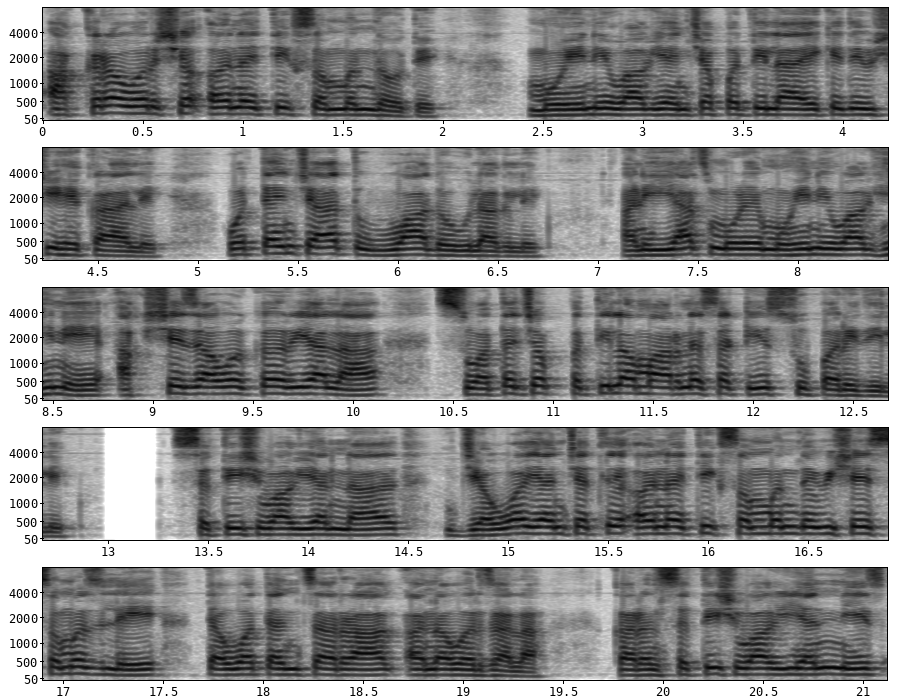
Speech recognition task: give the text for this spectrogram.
अकरा वर्ष अनैतिक संबंध होते. मोहिनी वाघ यांच्या पतीला एके दिवशी हे कळाले व त्यांच्यात वाद होऊ लागले. आणि याचमुळे मोहिनी वाघ हिने अक्षय जावळकर याला स्वतःच्या पतीला मारण्यासाठी सुपारी दिली. सतीश वाघ यांना जेव्हा यांच्यातले अनैतिक संबंध विषय समजले तेव्हा त्यांचा राग अनावर झाला. कारण सतीश वाघ यांनीच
